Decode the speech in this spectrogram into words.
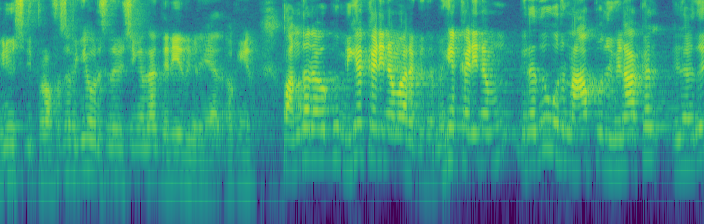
யூனிவர்சிட்டி ப்ரொஃபஸருக்கே ஒரு சில விஷயங்கள் தான் தெரியுது கிடையாது. ஓகே இப்போ அந்த அளவுக்கு மிக கடினமாக இருக்குது. மிக கடினம்ங்கிறது ஒரு நாற்பது வினாக்கள் இல்லாது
